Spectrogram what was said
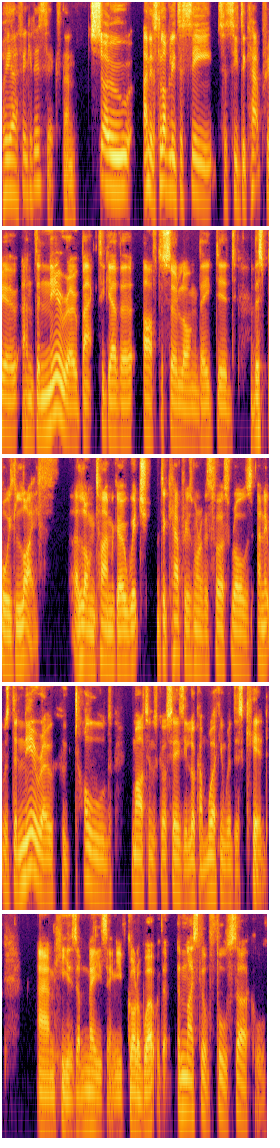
Oh yeah, I think it is six then. So, and it's lovely to see to see DiCaprio and De Niro back together after so long. They did This Boy's Life a long time ago, which DiCaprio is one of his first roles, and it was De Niro who told Martin Scorsese, "Look, I'm working with this kid." and he is amazing. You've got to work with him. A nice little full circle.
